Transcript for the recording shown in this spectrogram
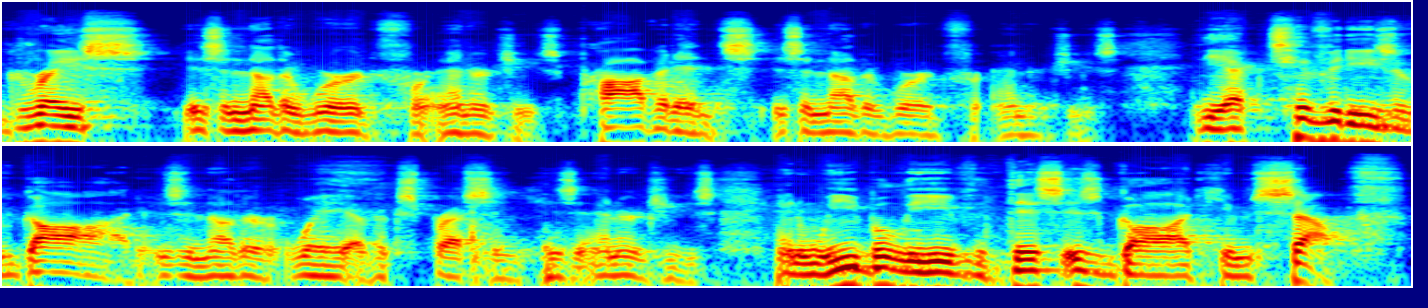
Grace is another word for energies. Providence is another word for energies. The activities of God is another way of expressing His energies. And we believe that this is God Himself.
